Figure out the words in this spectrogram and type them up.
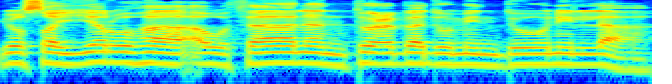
يصيرها أوثانا تعبد من دون الله.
